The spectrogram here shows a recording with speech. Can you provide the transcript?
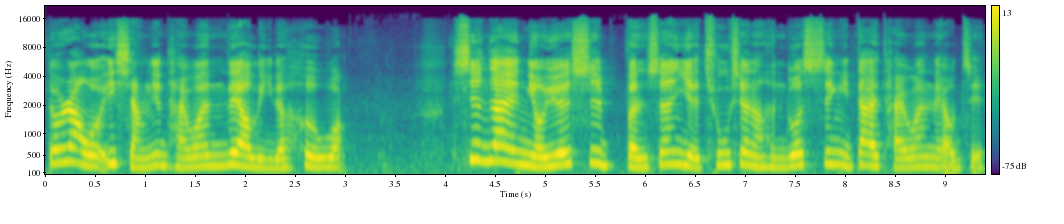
都让我一想念台湾料理的渴望。现在纽约市本身也出现了很多新一代台湾了解。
